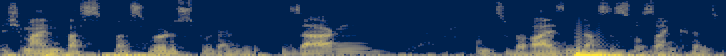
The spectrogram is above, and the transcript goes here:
Ich meine, was, was würdest du denn sagen, um zu beweisen, dass es so sein könnte?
